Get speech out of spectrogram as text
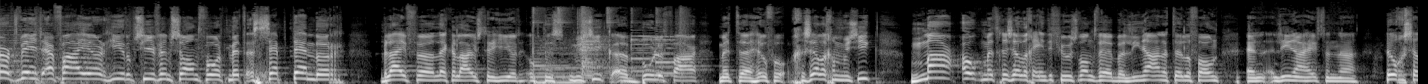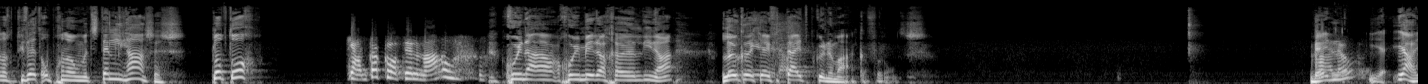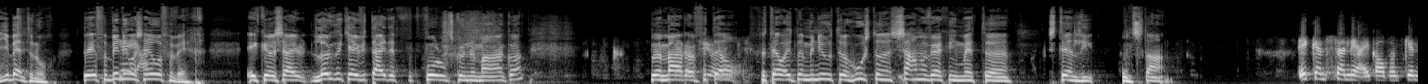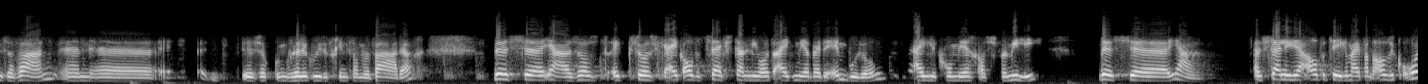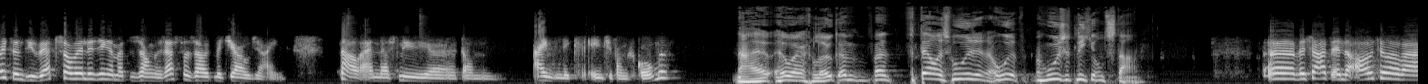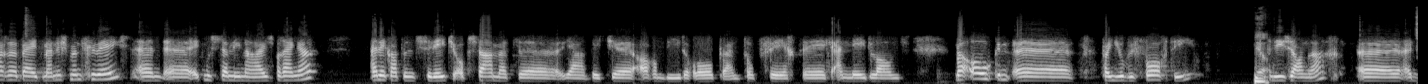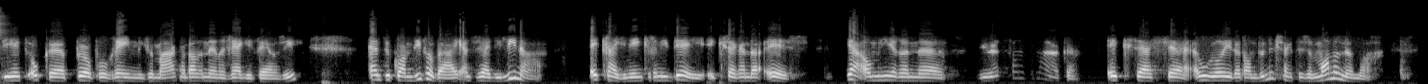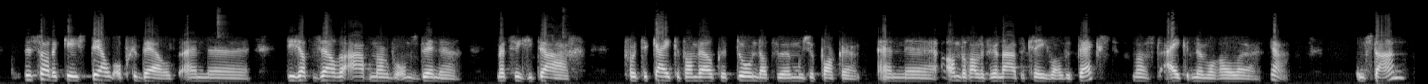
Earth, Wind Fire hier op CFM Zandvoort met September. Blijf uh, lekker luisteren hier op de Muziek uh, Boulevard. Met uh, heel veel gezellige muziek. Maar ook met gezellige interviews. Want we hebben Lina aan de telefoon. En Lina heeft een heel gezellig duet opgenomen met Stanley Hazes. Klopt toch? Ja, dat klopt helemaal. Goedemiddag Lina. Leuk dat je even tijd hebt kunnen maken voor ons. Ben Hallo? Ja, ja, je bent er nog. De verbinding was heel even weg. Ik uh, zei, leuk dat je even tijd hebt voor ons kunnen maken. Maar uh, vertel, vertel, ik ben benieuwd, uh, hoe is de samenwerking met Stanley ontstaan? Ik ken Stanley eigenlijk al van kind af aan. En is ook een hele goede vriend van mijn vader. Dus ja, zoals, ik, zoals ik eigenlijk altijd zeg, Stanley hoort eigenlijk meer bij de inboedel. Eigenlijk gewoon meer als familie. Dus ja, en Stanley zei altijd tegen mij van als ik ooit een duet zou willen zingen met de zangeres, dan zou het met jou zijn. Nou, en daar is nu uh, dan eindelijk eentje van gekomen. Nou, heel, heel erg leuk. En, vertel eens, hoe is, hoe, hoe is het liedje ontstaan? Uh, we zaten in de auto, we waren bij het management geweest. En uh, ik moest Stanley naar huis brengen. En ik had een cd'tje opstaan met ja, een beetje R&B erop en top 40 en Nederlands. Maar ook van UB40. Die zanger. Uh, die heeft ook uh, Purple Rain gemaakt, maar dan in een reggae versie. En toen kwam die voorbij en toen zei die Lina, ik krijg in één keer een idee. Ik zeg, en dat is, ja, om hier een uh, duet van te maken. Ik zeg, hoe wil je dat dan doen? Ik zeg, het is een mannennummer. Dus ze hadden Kees Tel opgebeld en die zat dezelfde avond nog bij ons binnen met zijn gitaar. Voor te kijken van welke toon dat we moesten pakken. En anderhalf uur later kregen we al de tekst. Was het eigenlijk het nummer al, ja, ontstaan.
